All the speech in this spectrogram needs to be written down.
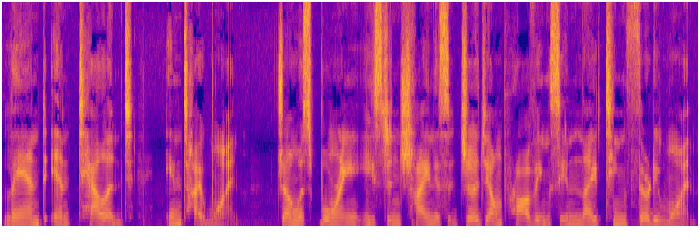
land, and talent in Taiwan. Chang was born in eastern China's Zhejiang province in 1931.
